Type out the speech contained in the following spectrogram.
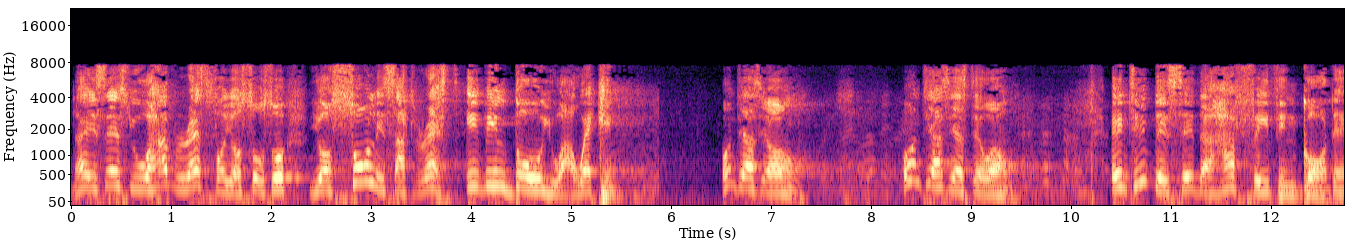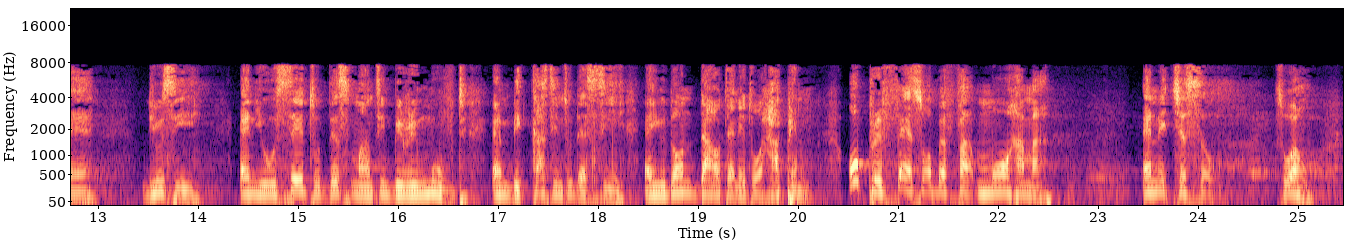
Now he says you will have rest for your soul. So your soul is at rest even though you are working. Don't you ask your own? Don't you And if they say that have faith in God, eh, do you see? And you will say to this mountain, be removed and be cast into the sea, and you don't doubt and it will happen. Or prefer so more hammer and a chisel. So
